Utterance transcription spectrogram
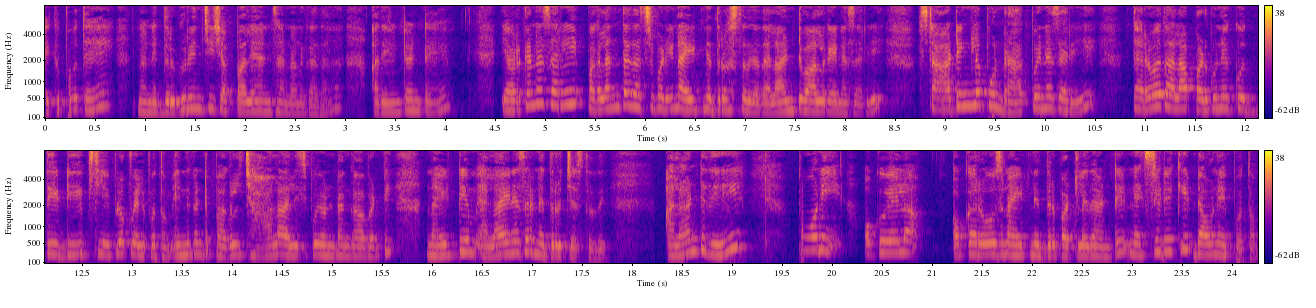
ఇకపోతే నా నిద్ర గురించి చెప్పాలి అని అన్నాను కదా. అదేంటంటే ఎవరికైనా సరే పగలంతా కష్టపడి నైట్ నిద్ర వస్తుంది కదా అలాంటి వాళ్ళకైనా సరే. స్టార్టింగ్లో పోనీ రాకపోయినా సరే తర్వాత అలా పడుకునే కొద్దీ డీప్ స్లీప్లోకి వెళ్ళిపోతాం. ఎందుకంటే పగలు చాలా అలిసిపోయి ఉంటాం కాబట్టి నైట్ టైం ఎలా అయినా సరే నిద్ర వచ్చేస్తుంది. అలాంటిది పోనీ ఒకవేళ ఒక రోజు నైట్ నిద్ర పట్టలేదు అంటే నెక్స్ట్ డేకి డౌన్ అయిపోతాం.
